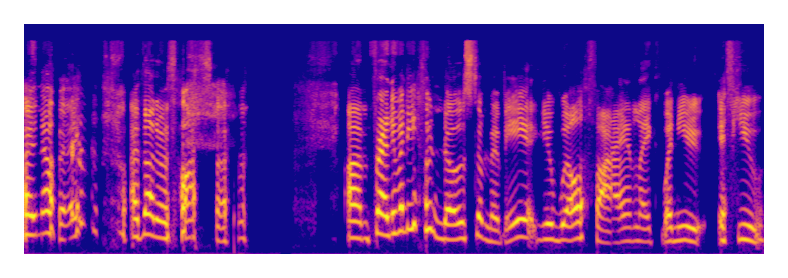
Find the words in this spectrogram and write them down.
I know, eh? I thought it was awesome. Um, for anybody who knows the movie, you will find like when you if you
